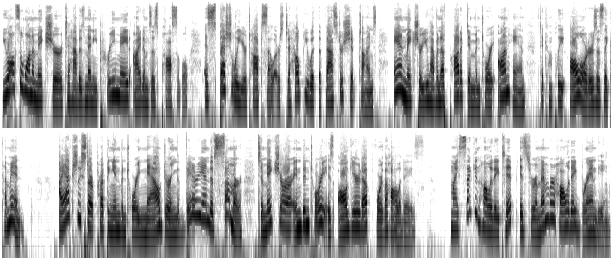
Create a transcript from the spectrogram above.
You also want to make sure to have as many pre made items as possible, especially your top sellers, to help you with the faster ship times and make sure you have enough product inventory on hand to complete all orders as they come in. I actually start prepping inventory now during the very end of summer to make sure our inventory is all geared up for the holidays. My second holiday tip is to remember holiday branding.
